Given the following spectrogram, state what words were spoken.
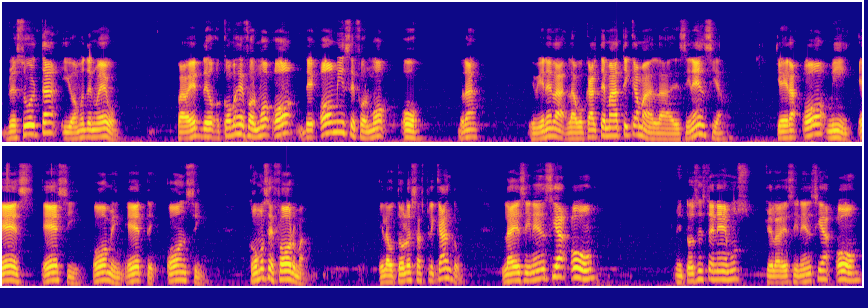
Resulta, y vamos de nuevo para ver cómo se formó O, de OMI se formó O, ¿verdad? Y viene la, vocal temática más la desinencia, que era O, mi, es, esi, omen, ete, onsi. ¿Cómo se forma? El autor lo está explicando. La desinencia O, entonces tenemos que la desinencia O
